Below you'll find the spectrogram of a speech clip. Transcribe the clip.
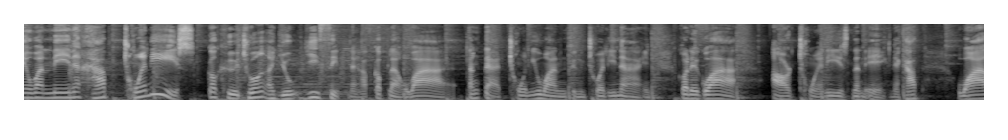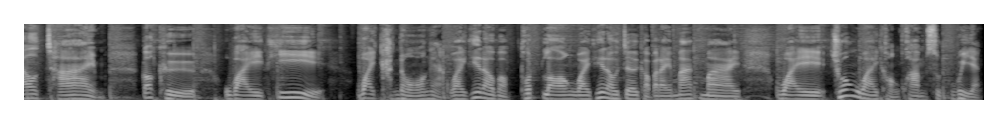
ในวันนี้นะครับ 20s ก็คือช่วงอายุ 20 นะครับ ก็แปลว่าตั้งแต่ 21 ถึง 29 ก็เรียกว่า our 20s นั่นเองนะครับ wild time ก็คือวัยที่วัยขนองอะวัยที่เราแบบทดลองวัยที่เราเจอกับอะไรมากมาย วัยช่วงวัยของความสุดเหวี่ยง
